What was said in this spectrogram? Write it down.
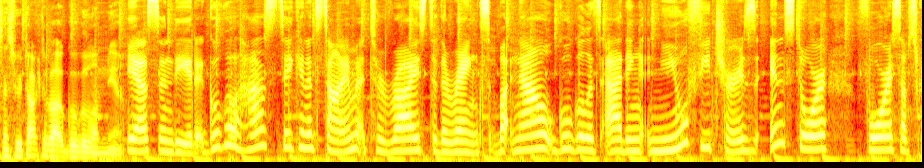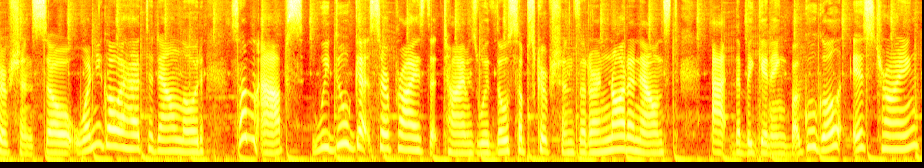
since we talked about Google Omnia. Yes, indeed. Google has taken its time to rise to the ranks, but now Google is adding new features in store for subscriptions. So when you go ahead to download some apps, we do get surprised at times with those subscriptions that are not announced at the beginning. But Google is trying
